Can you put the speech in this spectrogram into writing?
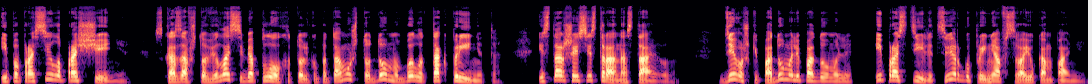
и попросила прощения, сказав, что вела себя плохо только потому, что дома было так принято, и старшая сестра настаивала. Девушки подумали-подумали и простили Цвергу, приняв в свою компанию.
